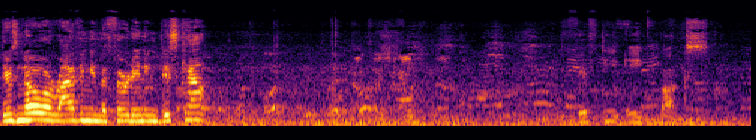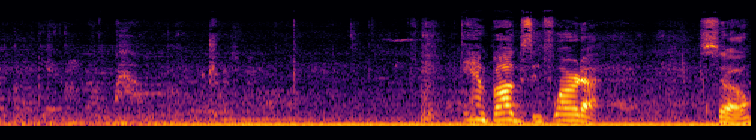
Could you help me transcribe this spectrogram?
There's no arriving in the third inning discount. No discount. 58 bucks. Damn bugs in Florida. So,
